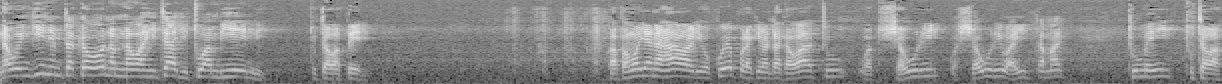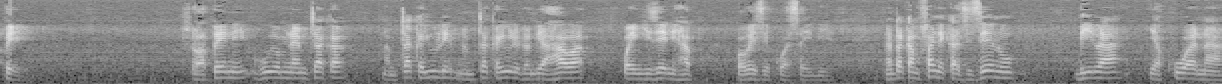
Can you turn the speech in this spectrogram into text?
na wengine mtakaoona mnawahitaji tuambieni, tutawapeni kwa pamoja na hawa waliokuwepo, lakini wanataka watu watushauri, washauri wa hii kamati, tume hii, tutawapeni tutawapeni. Huyo mnayemtaka, namtaka yule, mnamtaka yule, tuambia hawa waingizeni hapo waweze kuwasaidia. Nataka mfanye kazi zenu bila ya kuwa na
